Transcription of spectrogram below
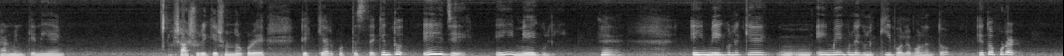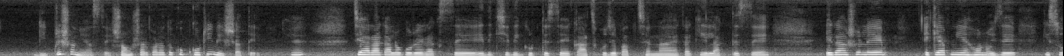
শারমিনকে নিয়ে। শাশুড়িকে সুন্দর করে টেক কেয়ার করতেছে। কিন্তু এই যে, এই মেয়েগুলি হ্যাঁ এই মেয়েগুলিকে এই মেয়েগুলি এগুলি কী বলে বলেন তো? এ তো পুরা ডিপ্রেশনে আছে। সংসার করা তো খুব কঠিন এর সাথে হ্যাঁ? চেহারা কালো করে রাখছে, এদিক সেদিক ঘুরতেছে, কাজ খুঁজে পাচ্ছেন না একাকী লাগতেছে? এরা আসলে একে আপনি এখন ওই যে কিছু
